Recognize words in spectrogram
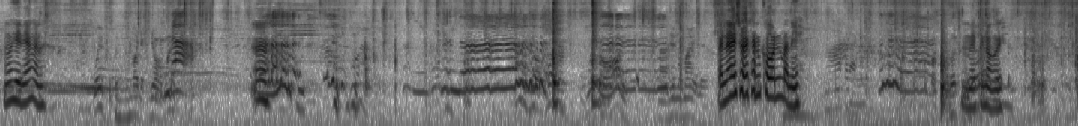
เอามาเห็นยังอันน่ะ เว้ยคนมาจากหยอกดาเออไม่ร้อนเห็นมาไม่เลยไปเนยช่วยคันคนบัดนี้นี่พี่น้องเอ้ยโอเค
